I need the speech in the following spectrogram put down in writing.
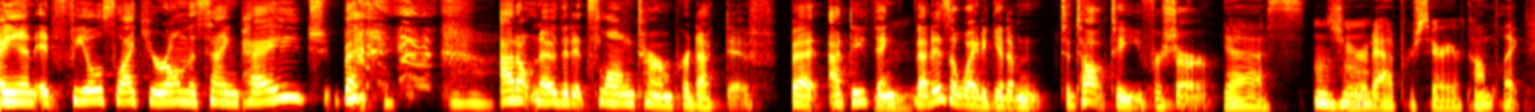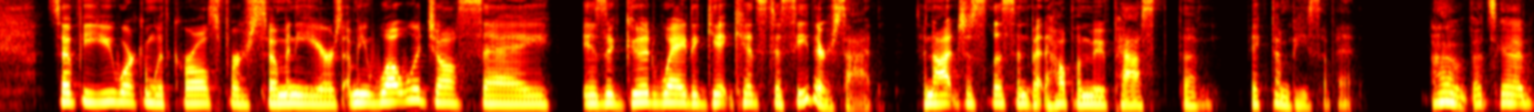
And it feels like you're on the same page, but I don't know that it's long term productive. But I do think that is a way to get them to talk to you for sure. Yes, Mhm. shared adversary or conflict. Sophie, you working with girls for so many years. I mean, what would y'all say is a good way to get kids to see their side, to not just listen, but help them move past the victim piece of it? Oh, that's good.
